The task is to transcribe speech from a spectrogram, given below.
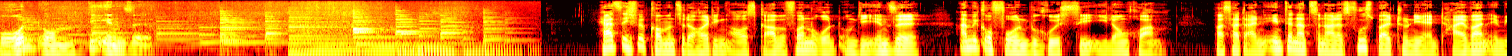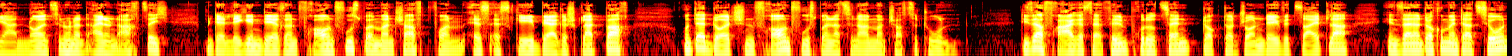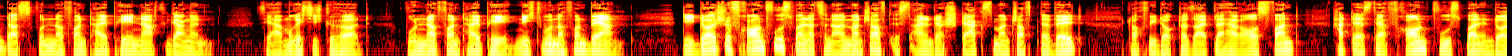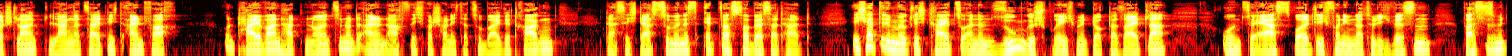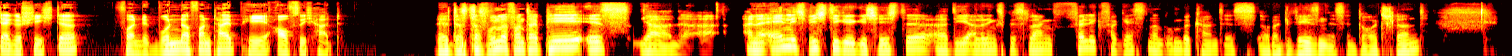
Rund um die Insel. Herzlich willkommen zu der heutigen Ausgabe von Rund um die Insel. Am Mikrofon begrüßt sie Ilon Huang. Was hat ein internationales Fußballturnier in Taiwan im Jahr 1981 mit der legendären Frauenfußballmannschaft vom SSG Bergisch Gladbach und der deutschen Frauenfußballnationalmannschaft zu tun? Dieser Frage ist der Filmproduzent Dr. John David Seidler in seiner Dokumentation Das Wunder von Taipeh nachgegangen. Sie haben richtig gehört. Wunder von Taipeh, nicht Wunder von Bern. Die deutsche Frauenfußballnationalmannschaft ist eine der stärksten Mannschaften der Welt, doch wie Dr. Seidler herausfand, hatte es der Frauenfußball in Deutschland lange Zeit nicht einfach. Und Taiwan hat 1981 wahrscheinlich dazu beigetragen, dass sich das zumindest etwas verbessert hat. Ich hatte die Möglichkeit zu einem Zoom-Gespräch mit Dr. Seidler und zuerst wollte ich von ihm natürlich wissen, was es mit der Geschichte von dem Wunder von Taipeh auf sich hat. Äh, das, das Wunder von Taipeh ist ja eine ähnlich wichtige Geschichte, äh, die allerdings bislang völlig vergessen und unbekannt ist oder gewesen ist in Deutschland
